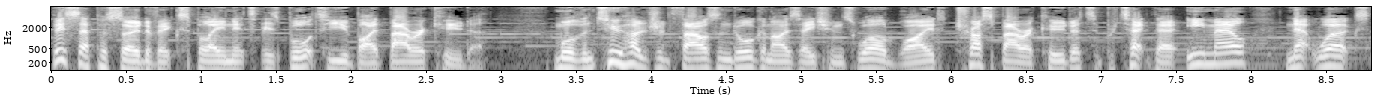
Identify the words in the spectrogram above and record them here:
This episode of Explain It is brought to you by Barracuda. More than 200,000 organizations worldwide trust Barracuda to protect their email, networks,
